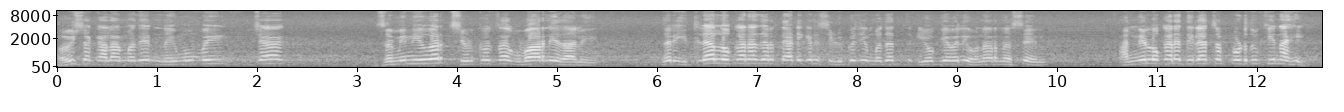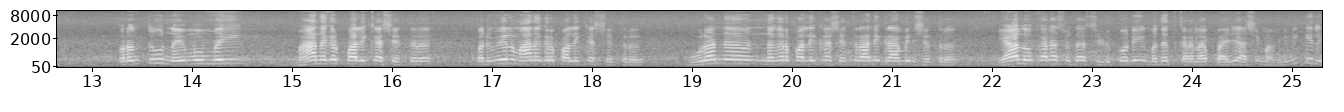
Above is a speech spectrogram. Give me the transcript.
भविष्य काळामध्ये नवी मुंबईच्या जमिनीवर सिडकोचा उभारणी झाली. जर इथल्या लोकांना जर त्या ठिकाणी सिडकोची मदत योग्य वेळी होणार नसेल अन्य लोकांना दिल्याचं पोटदुखी नाही परंतु नवी मुंबई महानगरपालिका क्षेत्र पनवेल महानगरपालिका क्षेत्र उरण नगरपालिका क्षेत्र आणि ग्रामीण क्षेत्र या लोकांना सुद्धा सिडकोनी मदत करायला पाहिजे अशी मागणी मी केली.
